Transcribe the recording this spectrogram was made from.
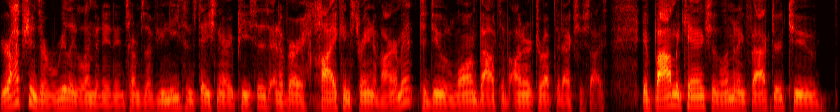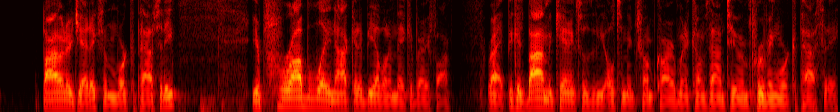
your options are really limited in terms of you need some stationary pieces and a very high constrained environment to do long bouts of uninterrupted exercise. If biomechanics are the limiting factor to bioenergetics and more capacity, you're probably not going to be able to make it very far. Right, because biomechanics is the ultimate trump card when it comes down to improving work capacity.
